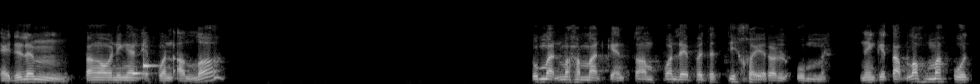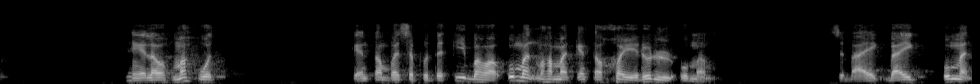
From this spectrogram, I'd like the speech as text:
Eh, dalam pengawaningan ipun Allah umat Muhammad kan tu daripada ti khairul ummah. Ning kitab Allah Mahfud. Ning Allah Mahfud kan tu ampun sebut bahawa umat Muhammad kan tu khairul umam sebaik-baik umat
